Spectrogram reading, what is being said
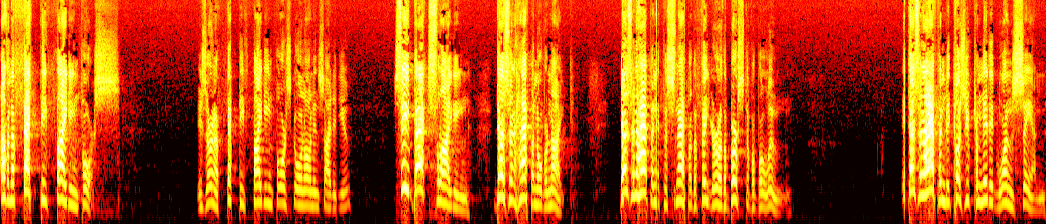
of an effective fighting force. Is there an effective fighting force going on inside of you? See, backsliding doesn't happen overnight. Doesn't happen at the snap of the finger or the burst of a balloon. It doesn't happen because you committed one sin.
